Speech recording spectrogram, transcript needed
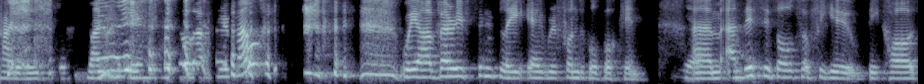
kind of insurance. plan. I think you know that very well. we are very simply a refundable booking. yeah Um, and this is also for you because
